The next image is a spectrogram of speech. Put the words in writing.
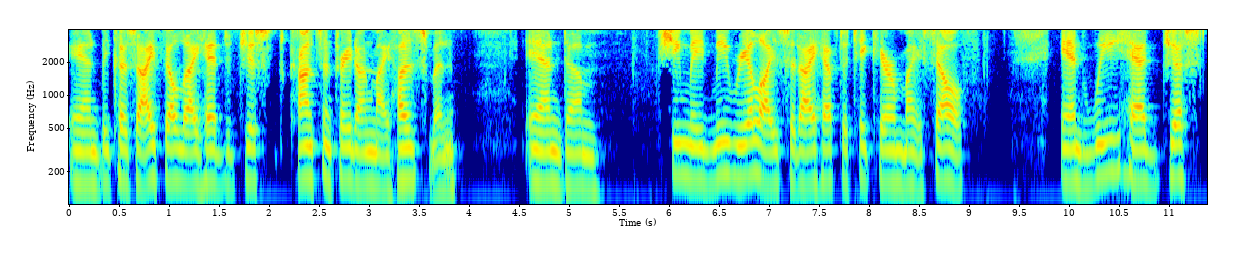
and because I felt I had to just concentrate on my husband, and um, she made me realize that I have to take care of myself, and we had just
